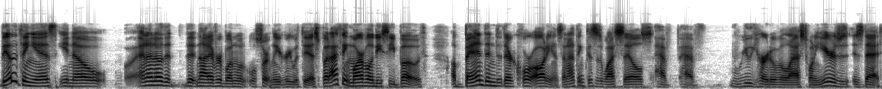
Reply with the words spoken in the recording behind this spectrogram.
The other thing is, you know, and I know that, that not everyone will, will certainly agree with this, but I think Marvel and DC both abandoned their core audience, and I think this is why sales have have really hurt over the last 20 years is, is that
